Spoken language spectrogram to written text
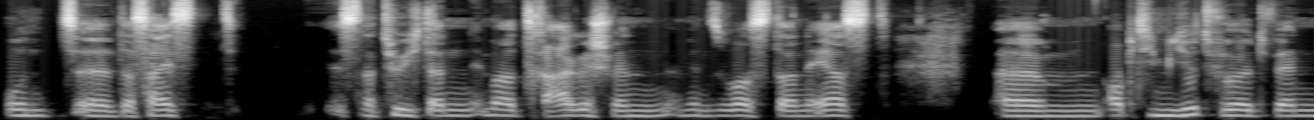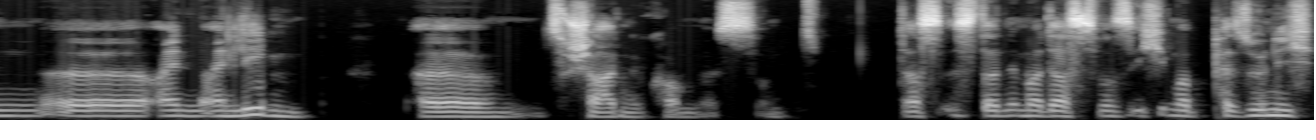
Und äh, das heißt, ist natürlich dann immer tragisch, wenn, wenn sowas dann erst ähm, optimiert wird, wenn äh, ein, ein Leben äh, zu Schaden gekommen ist. Und das ist dann immer das, was ich immer persönlich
